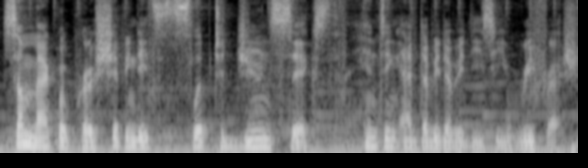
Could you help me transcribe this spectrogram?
some MacBook Pro shipping dates slipped to June 6th, hinting at WWDC refresh.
